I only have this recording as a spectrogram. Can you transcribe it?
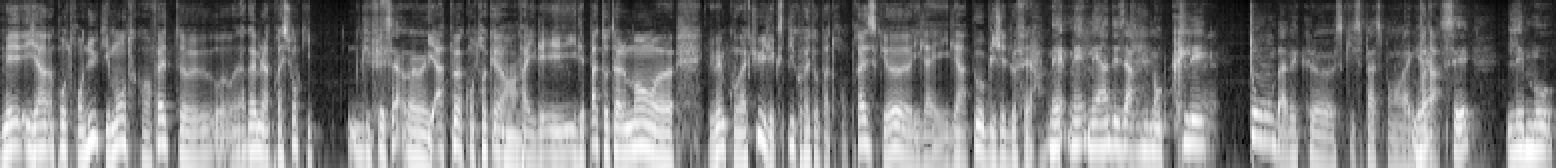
mais il y a un compte rendu qui montre qu'en fait euh, on a quand même l'impression qu'il qui fait ça, Il est un peu à contre-coeur. Mm. Enfin, il est, il est pas totalement euh, lui-même convaincu. Il explique en fait au patron de presse qu'il il est un peu obligé de le faire. Mais, mais, mais un des arguments clés tombe avec ce qui se passe pendant la guerre, c'est les mots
